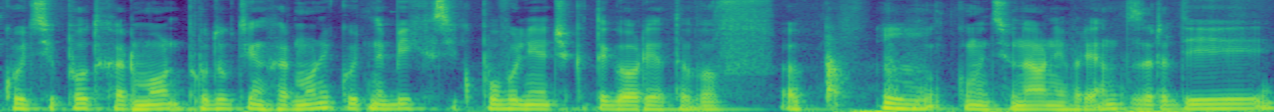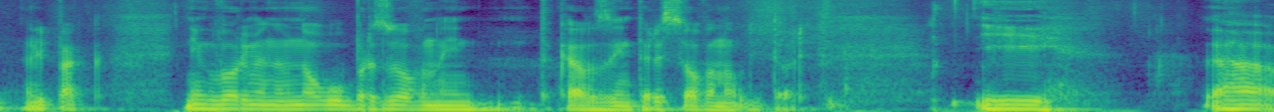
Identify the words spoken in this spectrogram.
които си купуват хармон, продукти на хармония, които не биха си купували иначе категорията в а, mm-hmm. конвенционалния вариант, заради, нали пак, ние говорим на много образована и такава заинтересована аудитория. И а,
